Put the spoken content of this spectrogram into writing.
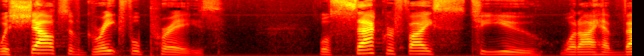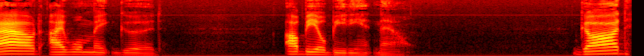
with shouts of grateful praise, will sacrifice to you what I have vowed I will make good. I'll be obedient now. God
